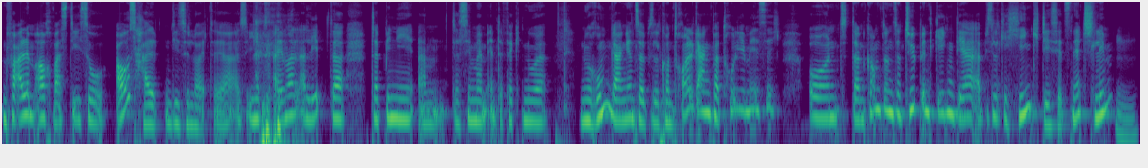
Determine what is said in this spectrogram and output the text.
und vor allem auch, was die so aushalten, diese Leute, ja. Also ich habe es einmal erlebt, da, da bin ich, ähm, da sind wir im Endeffekt nur, nur rumgegangen, so ein bisschen Kontrollgang, patrouillemäßig. Und dann kommt unser Typ entgegen, der ein bisschen gehinkt ist, jetzt nicht schlimm. Mhm.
